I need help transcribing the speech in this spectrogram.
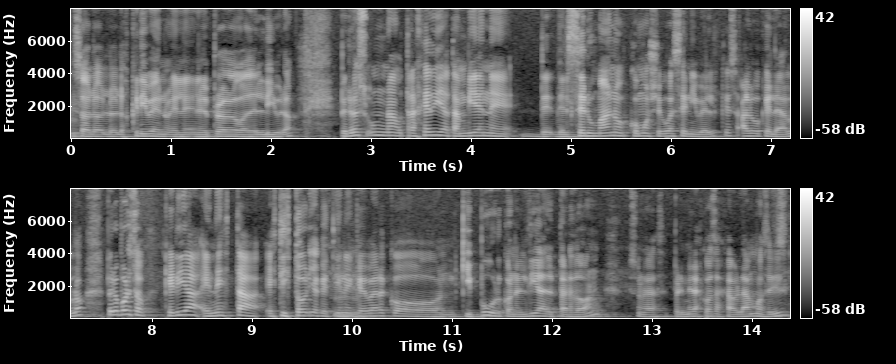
Eso lo, escribe en, el prólogo del libro. Pero es una tragedia también eh, del ser humano, cómo llegó a ese nivel, que es algo que leerlo. Pero por eso quería en esta, esta historia que tiene que ver con Kippur, con el Día del Perdón, es una de las primeras cosas que hablamos, y dices,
